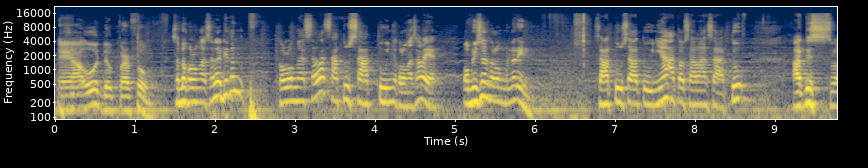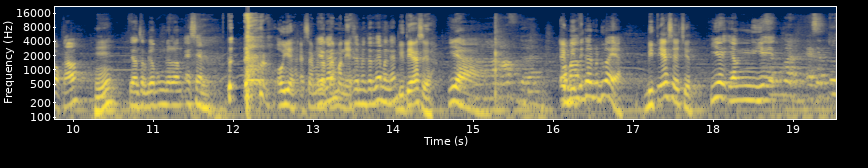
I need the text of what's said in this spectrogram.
EAU The Perfume. Sama kalau nggak salah dia kan kalau nggak salah satu-satunya kalau nggak salah ya, publisher tolong benerin. Satu-satunya atau salah satu artis lokal Hmm? yang tergabung dalam SM. Oh iya, SM Iya kan? Entertainment ya. SM Entertainment kan? BTS ya? Iya. Eh, Eh, Sama BT Afgan berdua ya? BTS ya, Cit? Iya, yang ya, Bukan, SM tuh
